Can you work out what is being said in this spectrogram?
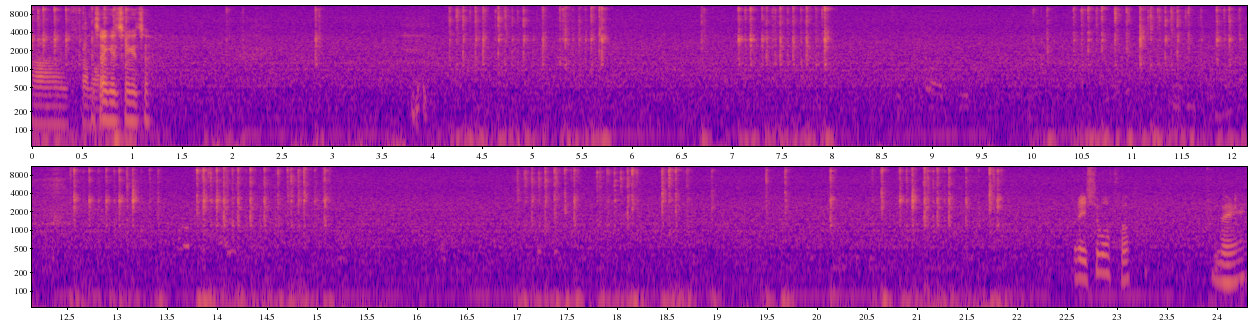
아, 잠깐만. 괜찮 괜찮 괜찮 프레이 15초. 네.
